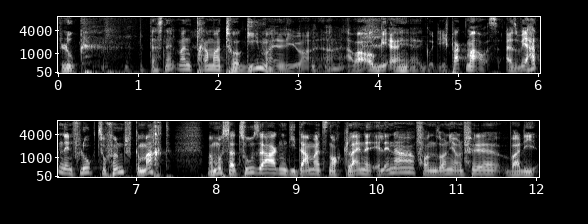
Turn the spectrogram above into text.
Hubschrauberflug. Das nennt man Dramaturgie, mein Lieber. Ja? Aber okay, äh, gut, ich pack mal aus. Also wir hatten den Flug zu fünf gemacht. Man muss dazu sagen, die damals noch kleine Elena von Sonja und Phil war die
